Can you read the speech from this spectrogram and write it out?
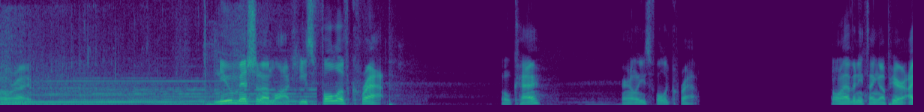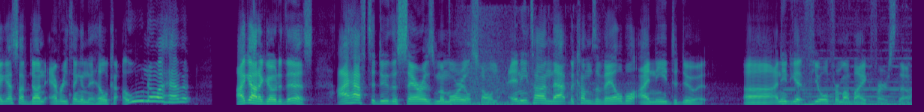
Alright. New mission unlocked. He's full of crap. Okay. Apparently he's full of crap. I don't have anything up here. I guess I've done everything in the hill. Oh, no, I haven't. I gotta go to this. I have to do the Sarah's Memorial Stone. Anytime that becomes available, I need to do it. Uh, I need to get fuel for my bike first, though.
